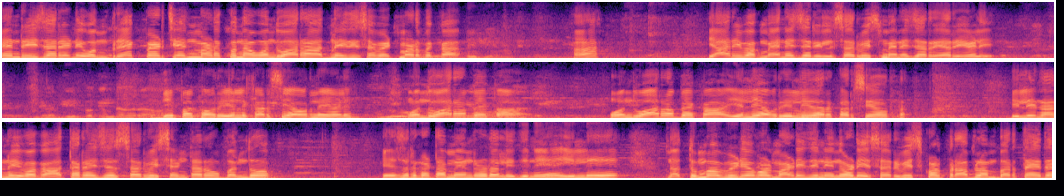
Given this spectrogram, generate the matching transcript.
ಏನು ರೀಸನ್ ಹೇಳಿ ಒಂದು ಬ್ರೇಕ್ ಪ್ಯಾಡ್ ಚೇಂಜ್ ಮಾಡೋಕ್ಕೂ ನಾವು ಒಂದು ವಾರ, ಹದಿನೈದು ದಿವಸ ವೇಟ್ ಮಾಡಬೇಕಾ? ಹಾಂ? ಯಾರು ಇವಾಗ ಮ್ಯಾನೇಜರ್ ಇಲ್ಲಿ? ಸರ್ವಿಸ್ ಮ್ಯಾನೇಜರ್ ಯಾರು ಹೇಳಿ? ದೀಪಕ್ ಅವ್ರು ಎಲ್ಲಿ ಕರೆಸಿ ಅವ್ರನ್ನ ಹೇಳಿ? ಒಂದು ವಾರ ಬೇಕಾ? ಒಂದು ವಾರ ಬೇಕಾ? ಎಲ್ಲಿ ಅವ್ರು ಎಲ್ಲಿದ್ದಾರೆ ಕರೆಸಿ ಅವ್ರನ್ನ ಇಲ್ಲಿ ನಾನು ಇವಾಗ ಆಥರೈಸ್ ಸರ್ವಿಸ್ ಸೆಂಟರು ಬಂದು ಹೆಸರುಘಟ್ಟ ಮೇನ್ ರೋಡಲ್ಲಿದ್ದೀನಿ ಇಲ್ಲಿ ನಾನು ತುಂಬ ವೀಡಿಯೋಗಳು ಮಾಡಿದ್ದೀನಿ. ನೋಡಿ ಸರ್ವಿಸ್ಗಳು ಪ್ರಾಬ್ಲಮ್ ಬರ್ತಾ ಇದೆ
